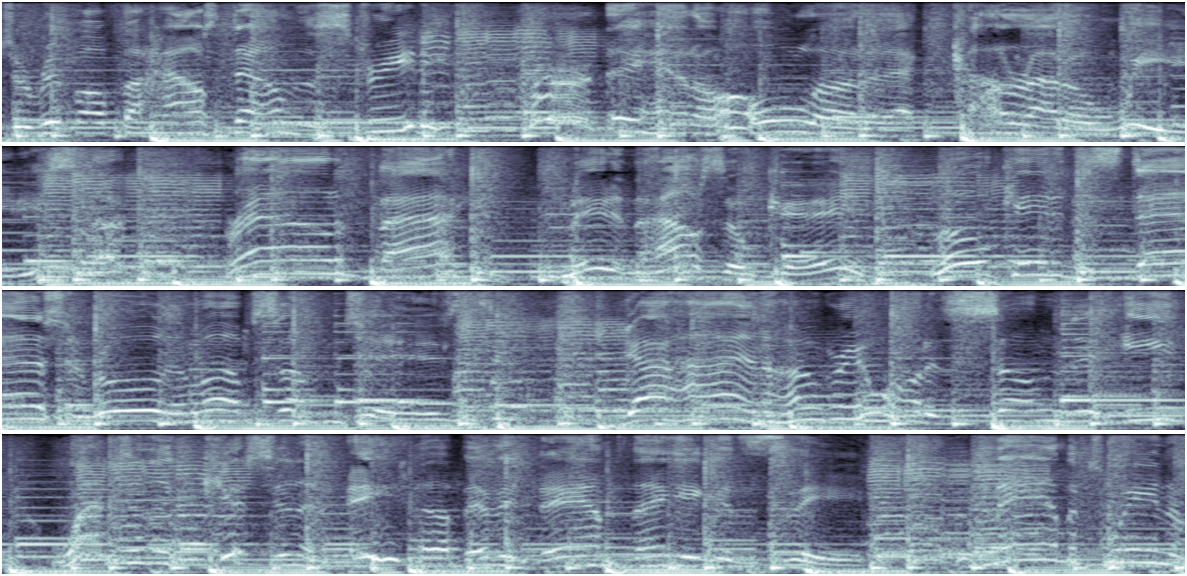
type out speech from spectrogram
To rip off the house down the street. He heard they had a whole lot of that Colorado weed. He snuck round the back, made it in the house okay. Located the stash and rolled him up some cheese. Got high and hungry, wanted something to eat. Went to the kitchen and ate up every damn thing he could see. Man between the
